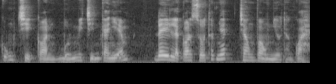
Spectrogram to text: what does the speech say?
cũng chỉ còn 49 ca nhiễm. Đây là con số thấp nhất trong vòng nhiều tháng qua.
